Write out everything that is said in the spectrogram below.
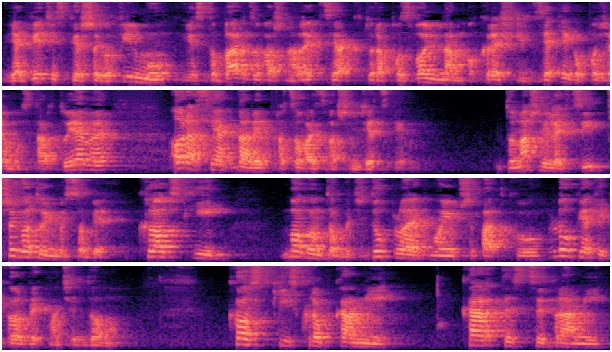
Jak wiecie z pierwszego filmu, jest to bardzo ważna lekcja, która pozwoli nam określić z jakiego poziomu startujemy oraz jak dalej pracować z Waszym dzieckiem. Do naszej lekcji przygotujmy sobie klocki, mogą to być duplo jak w moim przypadku lub jakiekolwiek macie w domu. Kostki z kropkami, karty z cyframi,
